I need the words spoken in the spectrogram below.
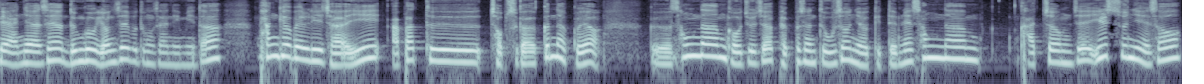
네, 안녕하세요. 능국 연세부동산입니다. 판교밸리 자이 아파트 접수가 끝났고요. 그 성남 거주자 100% 우선이었기 때문에 성남 가점제 1순위에서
